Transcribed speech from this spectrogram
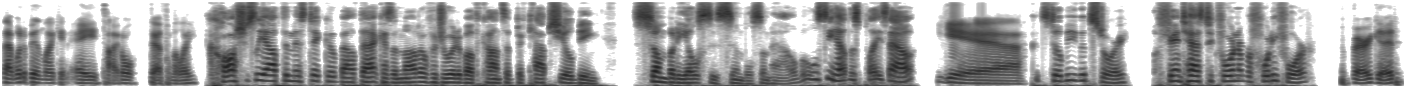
that would have been like an A title, definitely. Cautiously optimistic about that because I'm not overjoyed about the concept of Cap Shield being somebody else's symbol somehow, but we'll see how this plays out. Yeah, Could still be a good story. Fantastic Four number 44. very good.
